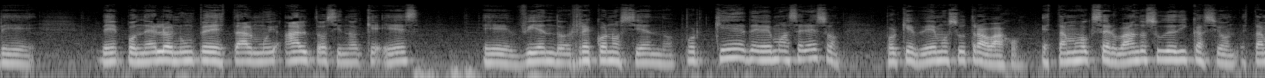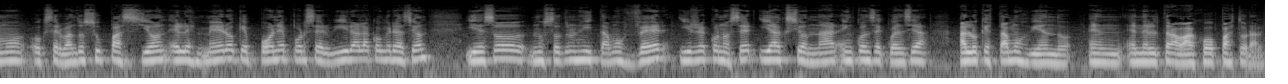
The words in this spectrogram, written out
de, ponerlo en un pedestal muy alto, sino que es eh, viendo, reconociendo. ¿Por qué debemos hacer eso? Porque vemos su trabajo, estamos observando su dedicación, estamos observando su pasión, el esmero que pone por servir a la congregación y eso nosotros necesitamos ver y reconocer y accionar en consecuencia a lo que estamos viendo en, el trabajo pastoral.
